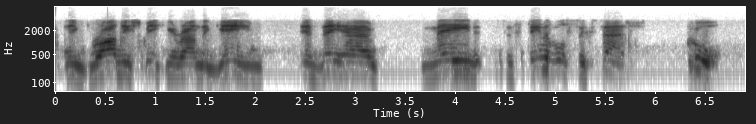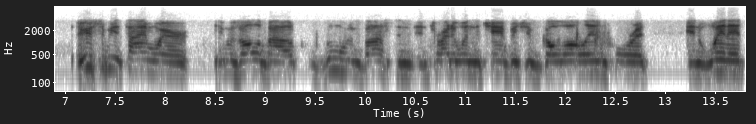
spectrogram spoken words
I think broadly speaking around the game, is they have made sustainable success cool. There used to be a time where it was all about boom and bust and, and try to win the championship, go all in for it and win it,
